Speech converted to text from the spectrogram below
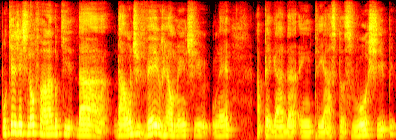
Por que a gente não falar do que da, da onde veio realmente, né, a pegada entre aspas worship?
